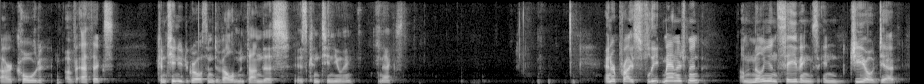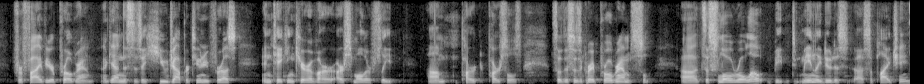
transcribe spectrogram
our code of ethics. Continued growth and development on this is continuing. Next. Enterprise fleet management, a million savings in GO debt for five-year program. Again, this is a huge opportunity for us in taking care of our, our smaller fleet um, part, parcels. So this is a great program. So, uh, it's a slow rollout, be, mainly due to uh, supply chain,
